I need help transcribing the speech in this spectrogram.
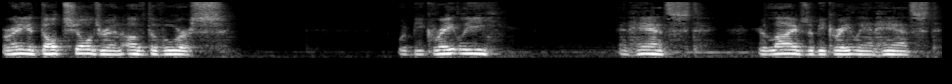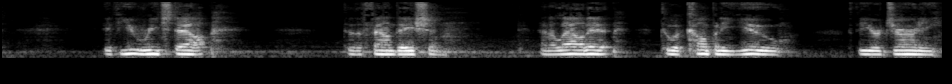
or any adult children of divorce, would be greatly enhanced. Your lives would be greatly enhanced if you reached out to the foundation and allowed it to accompany you through your journey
